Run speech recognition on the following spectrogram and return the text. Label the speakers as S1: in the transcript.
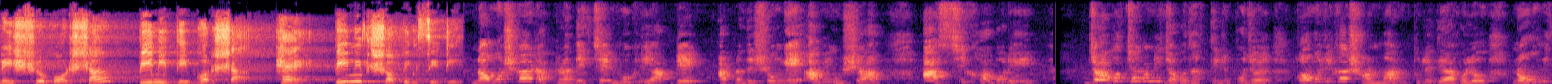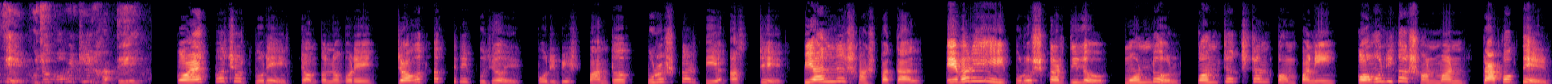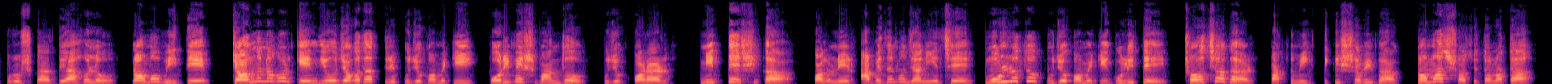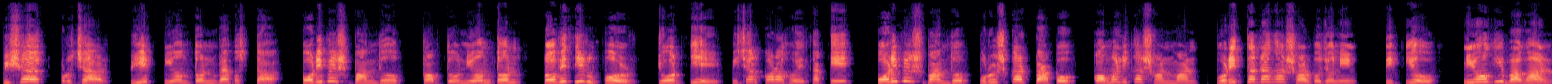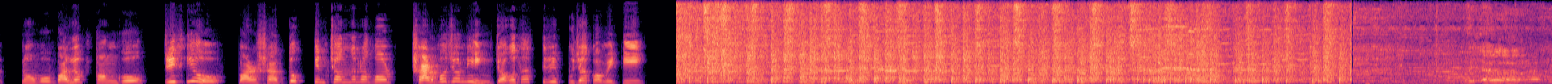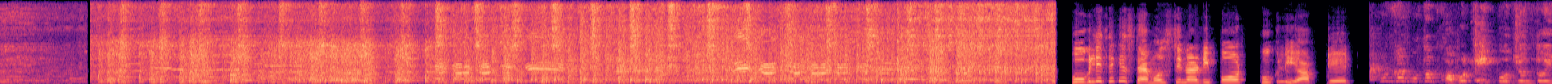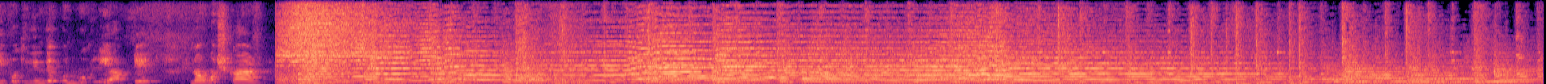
S1: গ্রীষ্ম বর্ষা বিনীতি ভরসা। হ্যাঁ বিনীত শপিং সিটি।
S2: নমস্কার আপনারা দেখছেন হুগলি আপডেট। আপনাদের সঙ্গে আমি উষা। আসছি খবরে। জগৎজননী জগদ্ধাত্রীর পুজোয় কমলিকা সম্মান তুলে দেওয়া হলো নবমীতে পুজো কমিটির হাতে। কয়েক বছর ধরে চন্দননগরে জগদ্ধাত্রী পুজোয় পরিবেশ বান্ধব পুরস্কার দিয়ে আসছে পিয়াল্লেস হাসপাতাল। এবারে এই পুরস্কার দিল মন্ডল কনস্ট্রাকশন কোম্পানি। কমলিকা সম্মান প্রাপকদের পুরস্কার দেওয়া হলো নবমীতে চন্দননগর কেন্দ্রীয় জগদ্ধাত্রী পুজো কমিটি পরিবেশ বান্ধব পুজো করার নির্দেশিকা পালনের আবেদনও জানিয়েছে। মূলত পুজো কমিটিগুলিতে শৌচাগার, প্রাথমিক চিকিৎসা বিভাগ, সমাজ সচেতনতা বিষয়ক প্রচার, ভিড় নিয়ন্ত্রণ ব্যবস্থা, পরিবেশ বান্ধব শব্দ নিয়ন্ত্রণ প্রভৃতির উপর জোর দিয়ে বিচার করা হয়ে থাকে। পরিবেশ বান্ধব পুরস্কার প্রাপক কমলিকা সম্মান হরিদ্দাডাঙ্গা সর্বজনীন দ্বিতীয় নিয়োগী বাগান, নববালক সংঘ, তৃতীয় বারাসাত দক্ষিণ চন্দ্রনগর সার্বজনীন জগদ্ধাত্রী পূজা কমিটি। শ্যামল সিনহার রিপোর্ট, হুগলি আপডেট। এখনকার মতন খবর এই পর্যন্তই। প্রতিদিন দেখুন হুগলি আপডেট। নমস্কার।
